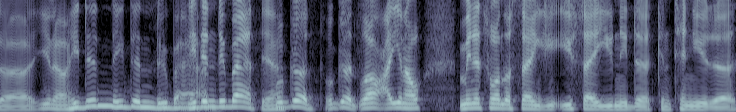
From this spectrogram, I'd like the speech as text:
uh, you know, he didn't. He didn't do bad. He didn't do bad. Yeah. Well, good. Well, good. Well, I, you know, I mean, it's one of those things. You, you say you need to continue to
